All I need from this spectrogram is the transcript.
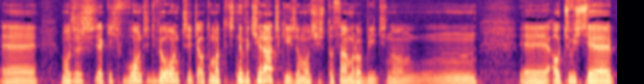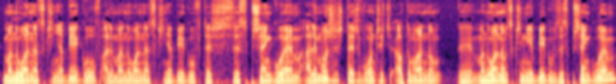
E, możesz jakieś włączyć, wyłączyć automatyczne wycieraczki, że musisz to sam robić, no... Mm, e, a oczywiście manualna skrzynia biegów, ale manualna skrzynia biegów też ze sprzęgłem, ale możesz też włączyć automalną, e, manualną skrzynię biegów ze sprzęgłem,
